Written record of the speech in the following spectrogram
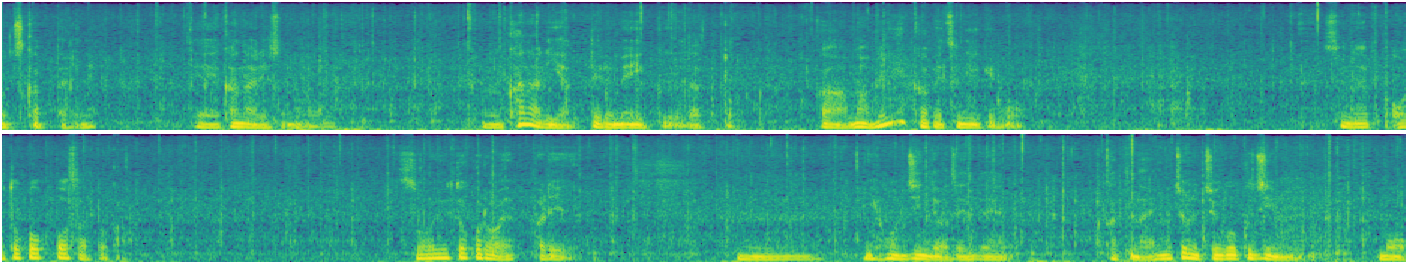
を使ったりね、えー、かなりその、かなりやってるメイクだとかまあメイクは別にいいけどそのやっぱ男っぽさとかそういうところはやっぱりうん日本人では全然勝てない。もちろん中国人も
